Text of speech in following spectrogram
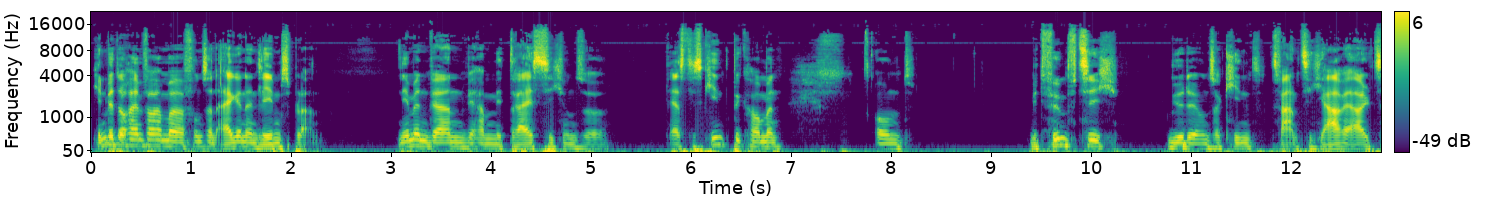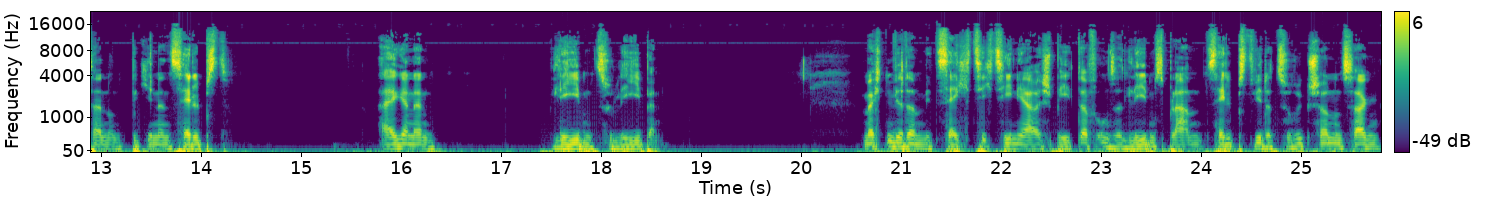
Gehen wir doch einfach einmal auf unseren eigenen Lebensplan. Nehmen wir an, wir haben mit 30 unser erstes Kind bekommen und mit 50 würde unser Kind 20 Jahre alt sein und beginnen selbst eigenen Leben zu leben. Möchten wir dann mit 60, 10 Jahre später auf unseren Lebensplan selbst wieder zurückschauen und sagen,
